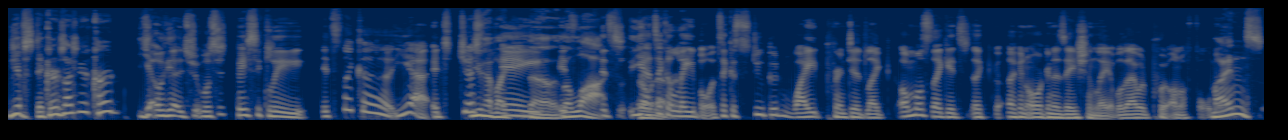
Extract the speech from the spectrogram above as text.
You have stickers on your card? Yeah, oh yeah. Well, it's just basically, it's like a yeah. It's just you have like a, the, the it's- It's yeah, it's like a label. It's like a stupid white printed, like almost like it's like like an organization label that I would put on a folder. Mine's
